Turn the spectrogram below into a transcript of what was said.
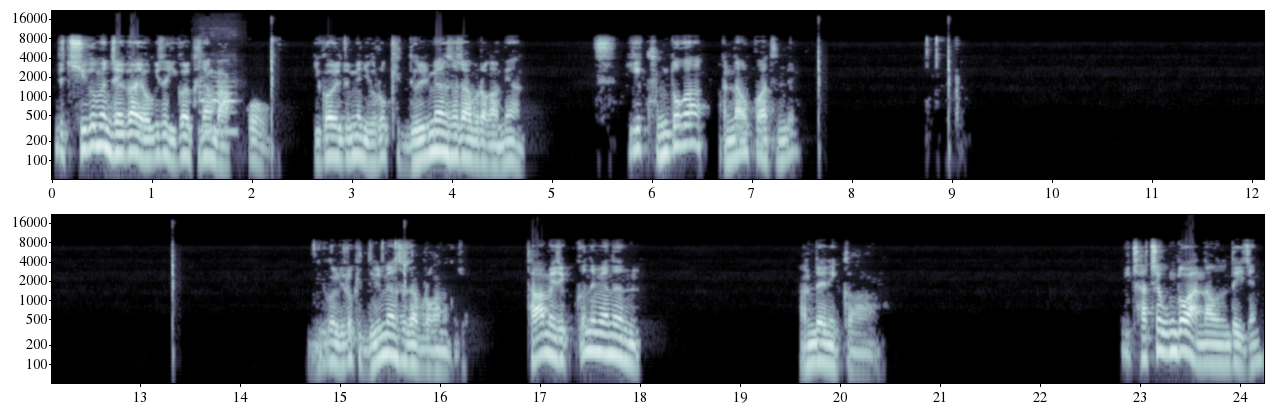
근데 지금은 제가 여기서 이걸 그냥 하나. 맞고 이걸 두면 이렇게 늘면서 잡으러 가면 이게 궁도가 안 나올 것 같은데? 이걸 이렇게 늘면서 잡으러 가는 거죠. 다음에 이제 끊으면은 안 되니까. 이 자체 공도가 안 나오는데, 이젠.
